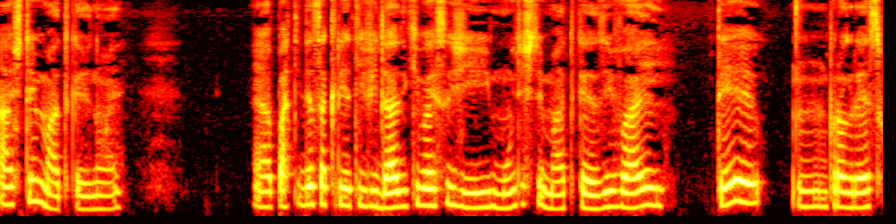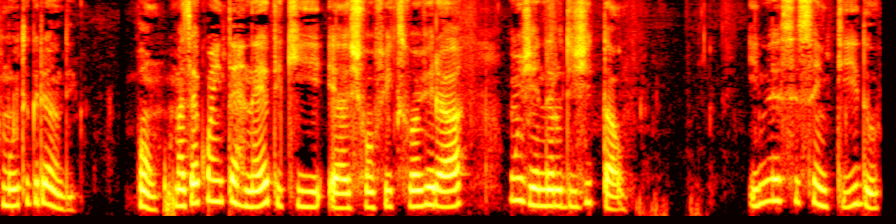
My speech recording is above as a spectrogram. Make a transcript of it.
as temáticas, não é? É a partir dessa criatividade que vai surgir muitas temáticas e vai ter um progresso muito grande. Bom, mas é com a internet que as fanfics vão virar um gênero digital. E nesse sentido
